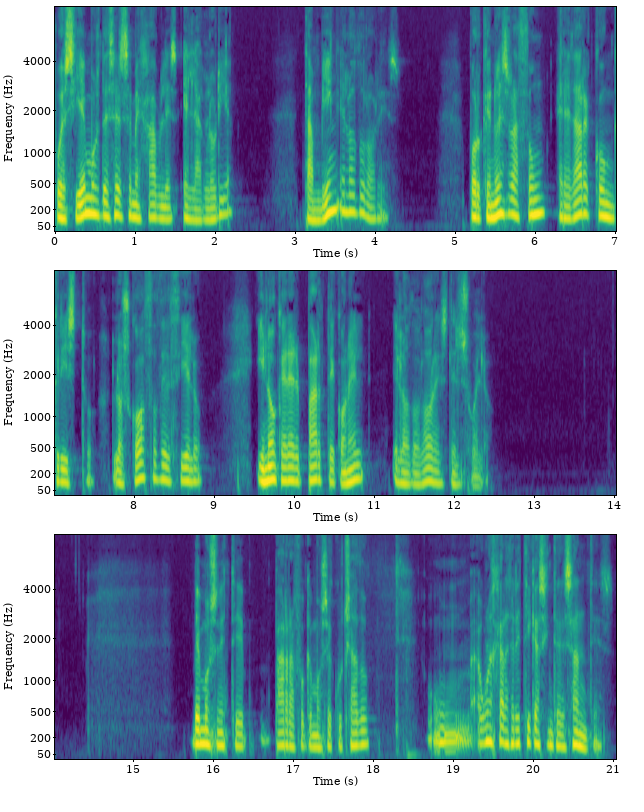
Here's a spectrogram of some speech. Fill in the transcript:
Pues si hemos de ser semejables en la gloria, también en los dolores, porque no es razón heredar con Cristo los gozos del cielo y no querer parte con Él en los dolores del suelo. Vemos en este párrafo que hemos escuchado algunas características interesantes.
